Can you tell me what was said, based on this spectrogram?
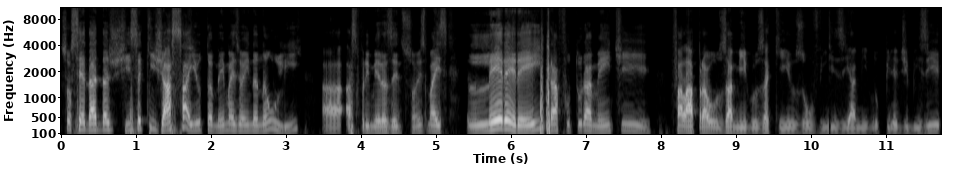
Sociedade da Justiça, que já saiu também, mas eu ainda não li a, as primeiras edições, mas lererei para futuramente falar para os amigos aqui, os ouvintes e amigos do Pilha de Bis. E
